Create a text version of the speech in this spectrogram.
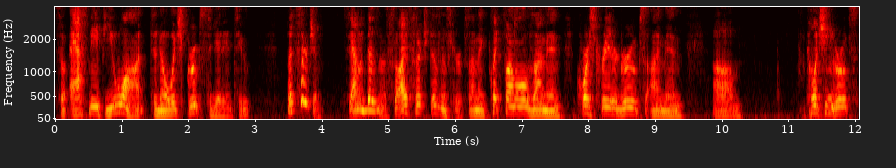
So ask me if you want to know which groups to get into, but search them. See, I'm in business, so I search business groups. I'm in ClickFunnels, I'm in course creator groups, I'm in um, coaching groups,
